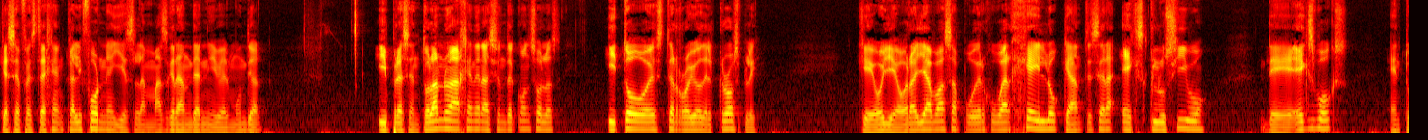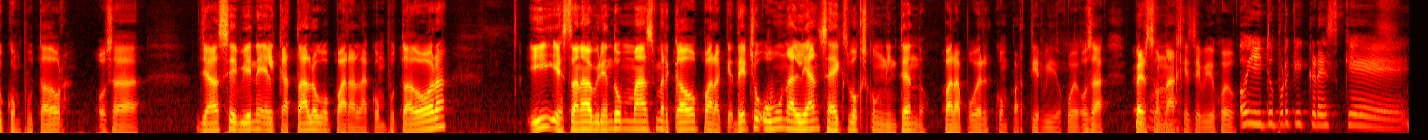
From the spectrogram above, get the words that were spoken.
que se festeja en California y es la más grande a nivel mundial. Y presentó la nueva generación de consolas y todo este rollo del crossplay. Que oye, ahora ya vas a poder jugar Halo, que antes era exclusivo de Xbox, en tu computadora. O sea, ya se viene el catálogo para la computadora y están abriendo más mercado para que... De hecho, hubo una alianza Xbox con Nintendo para poder compartir videojuegos, o sea, personajes de videojuegos. Oye, ¿y tú por qué crees que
